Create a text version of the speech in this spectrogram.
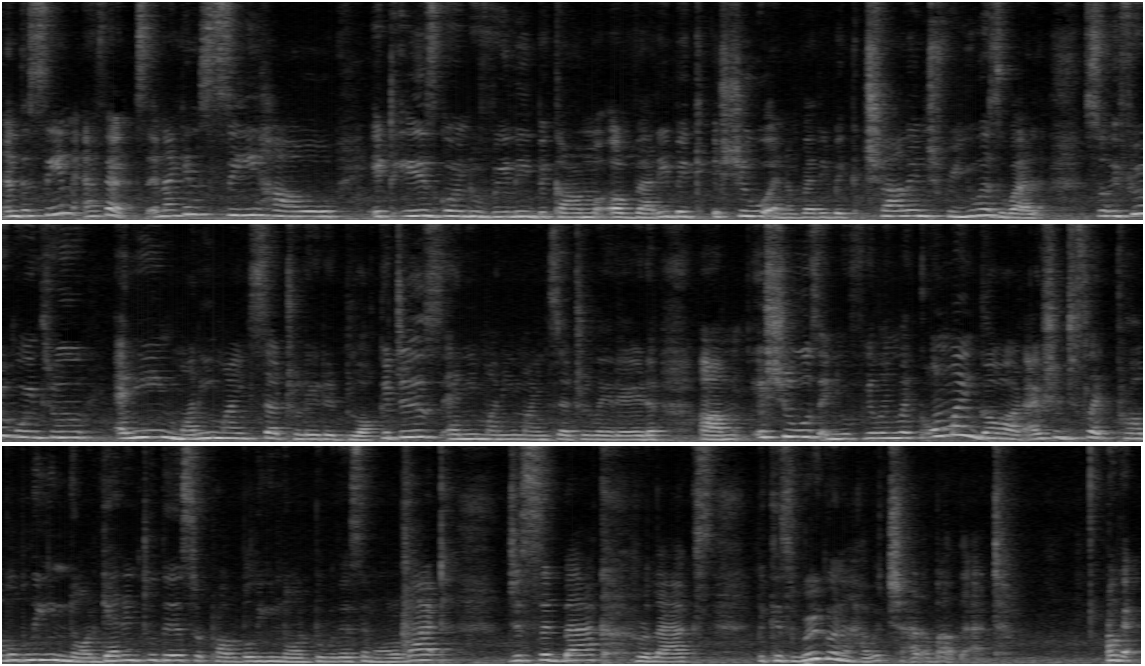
and the same effects. And i can see how it is going to really become a very big issue and a very big challenge for you as well. So if you're going through any money mindset related blockages any money mindset related um, issues and you're feeling like oh my god i should just like probably not get into this or probably not do this and all of that just sit back relax because we're going to have a chat about that. Okay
